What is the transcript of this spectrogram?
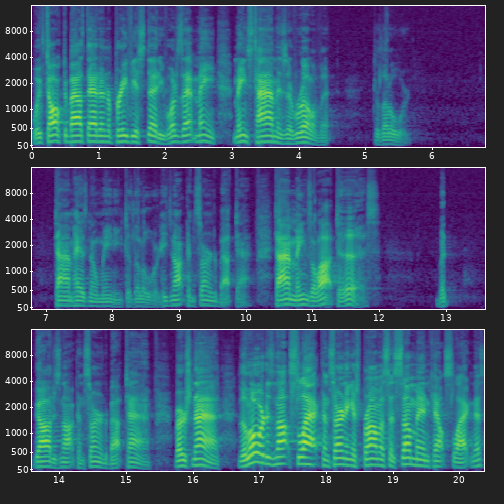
We've talked about that in a previous study. What does that mean? It means time is irrelevant to the Lord. Time has no meaning to the Lord. He's not concerned about time. Time means a lot to us, but God is not concerned about time. Verse 9 The Lord is not slack concerning his promise, as some men count slackness,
